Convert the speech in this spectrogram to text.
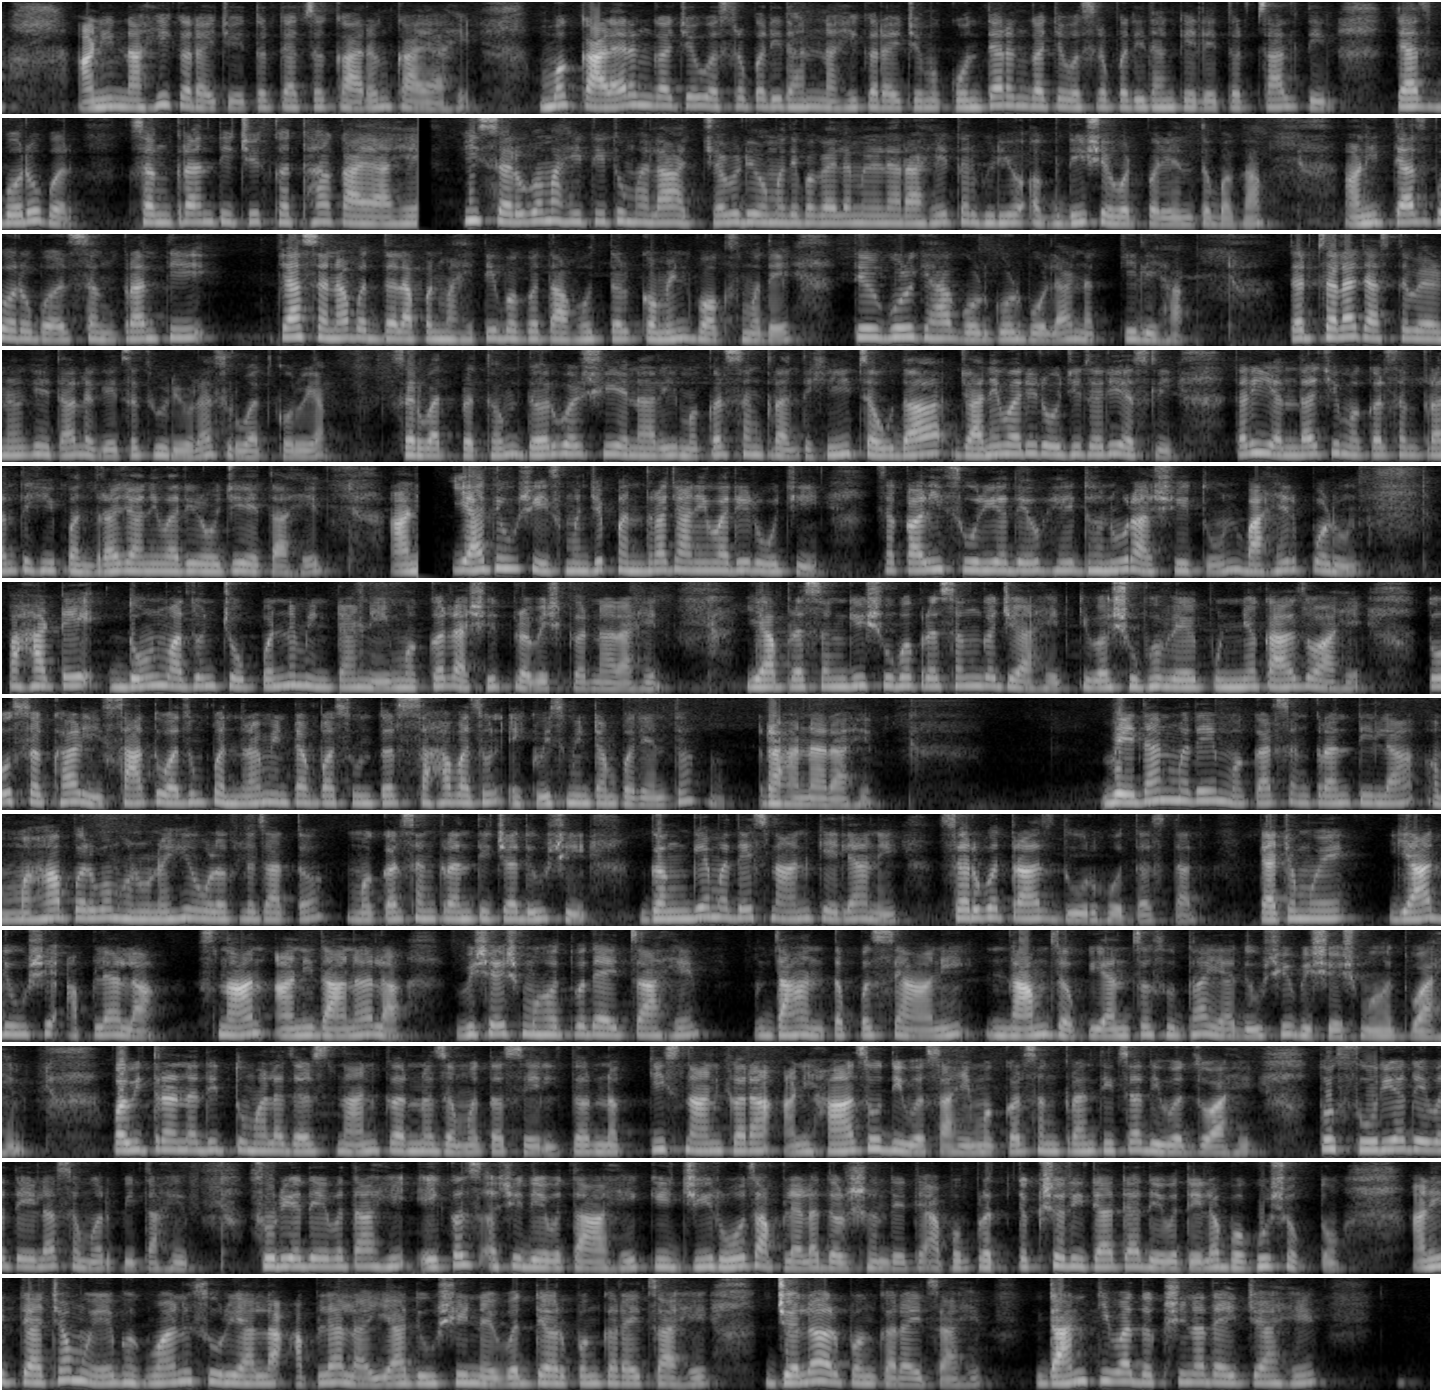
आणि नाही करायचे तर त्याचं कारण काय आहे? मग काळ्या रंगाचे वस्त्र परिधान नाही करायचे मग कोणत्या रंगाचे वस्त्र परिधान केले तर चालतील? त्याचबरोबर संक्रांतीची कथा काय आहे? ही सर्व माहिती तुम्हाला आजच्या व्हिडिओमध्ये बघायला मिळणार आहे तर व्हिडिओ अगदी शेवटपर्यंत बघा. आणि त्याचबरोबर संक्रांती त्या सणाबद्दल आपण माहिती बघत आहोत तर कमेंट बॉक्समध्ये तिळगुळ घ्या गोड गोड बोला नक्की लिहा. तर चला जास्त वेळ न घेता लगेचच व्हिडिओला सुरुवात करूया. सर्वात प्रथम दरवर्षी येणारी मकर संक्रांत ही चौदा जानेवारी रोजी जरी असली तरी यंदाची मकर संक्रांत ही पंधरा जानेवारी रोजी येत आहे. आणि या दिवशीच म्हणजे पंधरा जानेवारी रोजी सकाळी सूर्यदेव हे धनु राशीतून बाहेर पडून पहाटे दोन वाजून चोपन्न मिनिटांनी मकर राशीत प्रवेश करणार आहेत. या प्रसंगी शुभ प्रसंग जे आहेत किंवा शुभ वेळ पुण्यकाळ जो आहे तो सकाळी सात वाजून पंधरा मिनिटांपासून तर सहा वाजून एकवीस मिनिटांपर्यंत राहणार आहे. वेदांमध्ये मकर संक्रांतीला महापर्व म्हणूनही ओळखलं जातं. मकर संक्रांतीच्या दिवशी गंगेमध्ये स्नान केल्याने सर्व त्रास दूर होत असतात. त्याच्यामुळे या दिवशी आपल्याला स्नान आणि दानाला विशेष महत्त्व द्यायचं आहे. दान तपस्या आणि नामजप यांचं सुद्धा या दिवशी विशेष महत्त्व आहे. पवित्र नदीत तुम्हाला जर स्नान करणं जमत असेल तर नक्की स्नान करा आणि हा जो दिवस आहे मकर संक्रांतीचा दिवस जो आहे तो सूर्यदेवतेला समर्पित आहे. सूर्यदेवता ही एकच अशी देवता आहे की जी रोज आपल्याला दर्शन देते. आपण प्रत्यक्षरित्या त्या देवतेला बघू शकतो आणि त्याच्यामुळे भगवान सूर्याला आपल्याला या दिवशी नैवेद्य अर्पण करायचं आहे जल अर्पण करायचं आहे. दान किंवा दक्षिणा द्यायची आहे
